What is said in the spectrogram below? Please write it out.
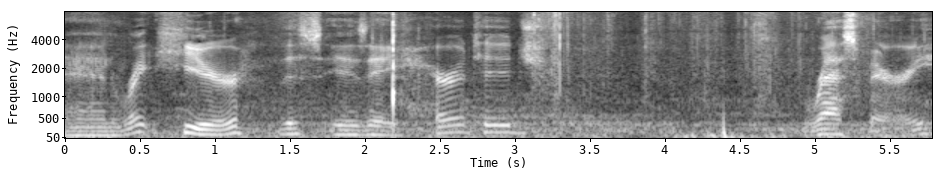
And right here, this is a heritage raspberry.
